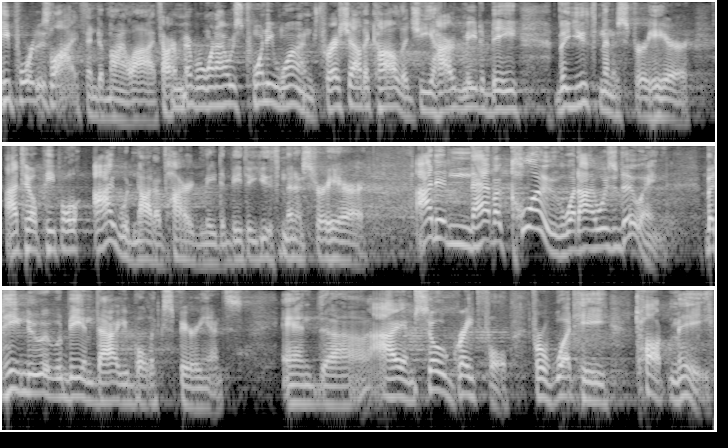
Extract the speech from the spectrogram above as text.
He poured his life into my life. I remember when I was 21, fresh out of college, he hired me to be the youth minister here. I tell people I would not have hired me to be the youth minister here. I didn't have a clue what I was doing, but he knew it would be invaluable experience. And uh, I am so grateful for what he taught me.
